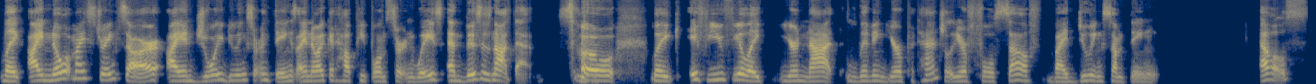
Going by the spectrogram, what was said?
like i know what my strengths are i enjoy doing certain things i know i could help people in certain ways and this is not them. Mm-hmm. So like if you feel like you're not living your potential your full self by doing something else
